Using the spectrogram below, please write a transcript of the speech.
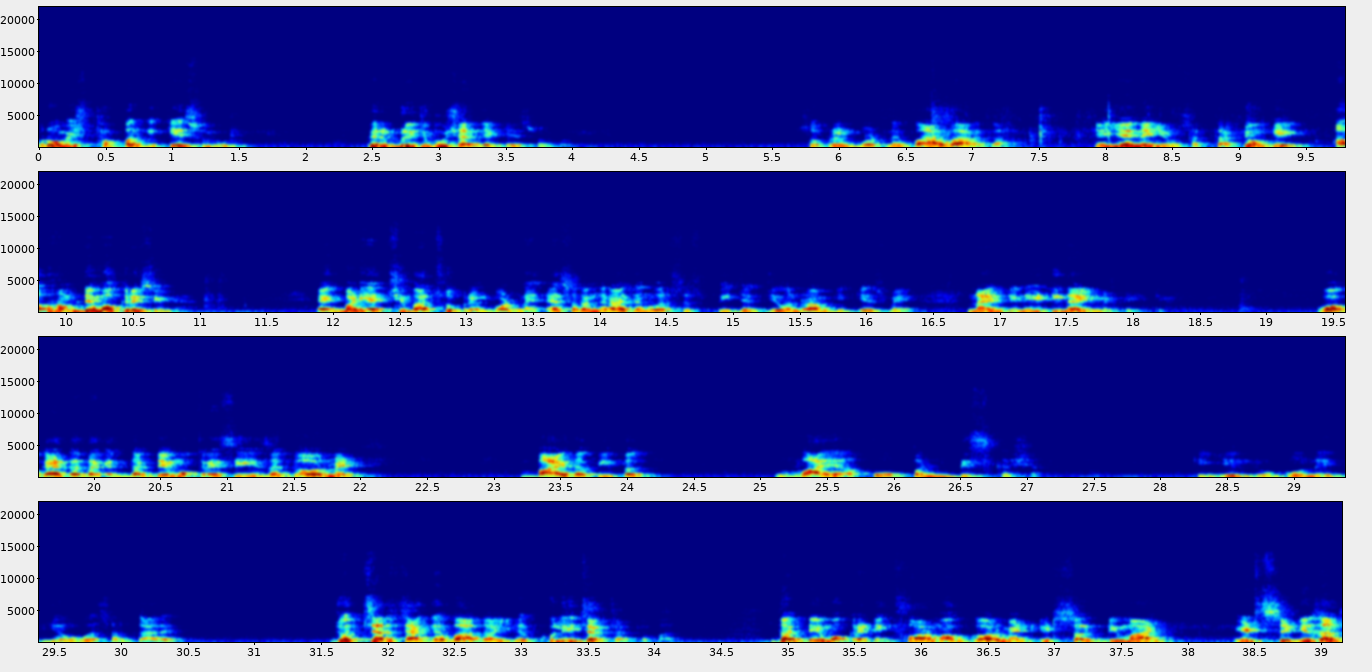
रोमेश थप्पर के केस में बोली फिर ब्रिजभूषण के केस में बोली सुप्रीम कोर्ट ने बार बार कहा कि यह नहीं हो सकता, क्योंकि अब हम डेमोक्रेसी में एक बड़ी अच्छी बात सुप्रीम कोर्ट ने S Rangarajan versus P Jagjivan Ram की केस में 1989 में कही थी वो कहता था कि the democracy is a government by the people via open discussion, कि ये लोगों ने दिया हुआ सरकार है। जो चर्चा के बाद आई है, खुली चर्चा के बाद। The democratic form of government itself demand its citizen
